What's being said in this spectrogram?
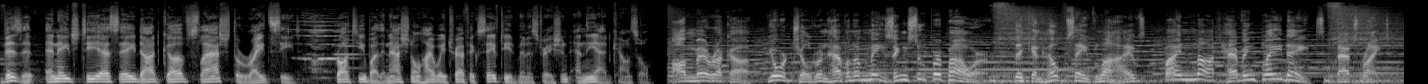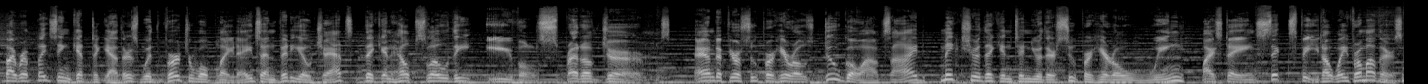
Visit nhtsa.gov slash the right seat. Brought to you by the National Highway Traffic Safety Administration and the Ad Council. America, your children have an amazing superpower. They can help save lives by not having play dates. That's right. By replacing get togethers with virtual play dates and video chats, they can help slow the evil spread of germs. And if your superheroes do go outside, make sure they continue their superhero wing by staying six feet away from others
